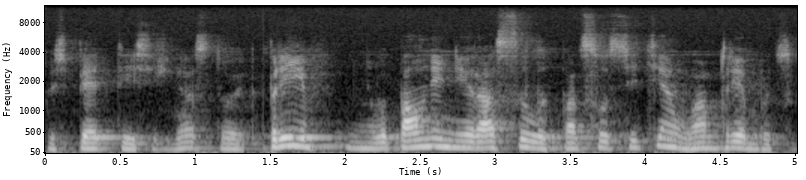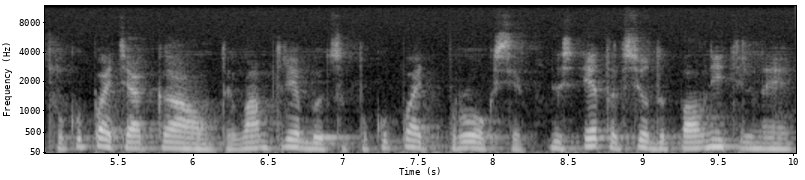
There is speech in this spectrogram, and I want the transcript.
то есть 5000 да, стоит. При выполнении рассылок под соцсетям вам требуется покупать аккаунты, вам требуется покупать прокси, то есть это все дополнительные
